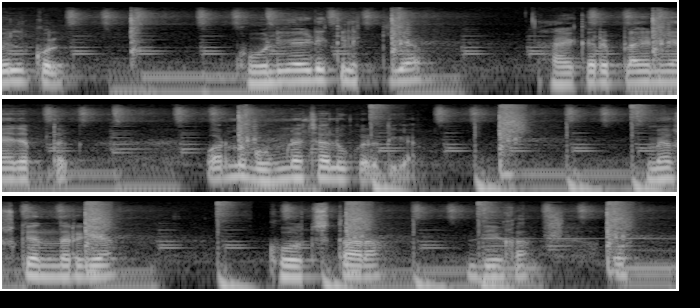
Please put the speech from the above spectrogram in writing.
बिल्कुल। खोली आई डी क्लिक किया। हाई का रिप्लाई नहीं आया जब तक। और मैं घूमना चालू कर दिया। मैं उसके अंदर गया। खोजता रहा। देखा। और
